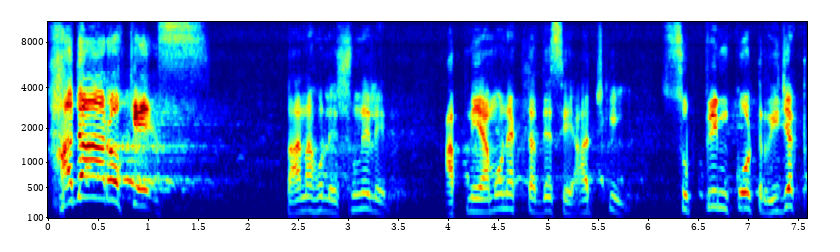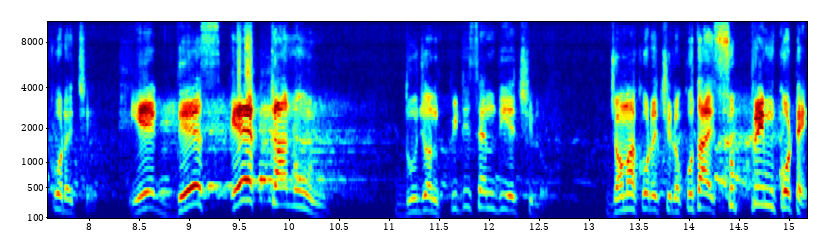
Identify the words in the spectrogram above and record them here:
হাজারো কেস। তা না হলে শুনেলেন, আপনি এমন একটা দেশে আজকেই সুপ্রিম কোর্ট রিজেক্ট করেছে। এক দেশ, এক কানুন। দুজন পিটিশন দিয়েছিল, জমা করেছিল। কোথায়? সুপ্রিম কোর্টে।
